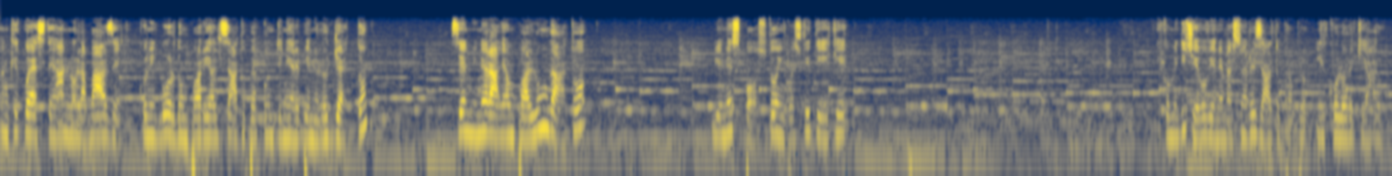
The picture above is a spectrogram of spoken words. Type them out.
Anche queste hanno la base con il bordo un po' rialzato per contenere bene l'oggetto. Se il minerale è un po' allungato viene esposto in queste teche e come dicevo viene messo in risalto proprio il colore chiaro.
